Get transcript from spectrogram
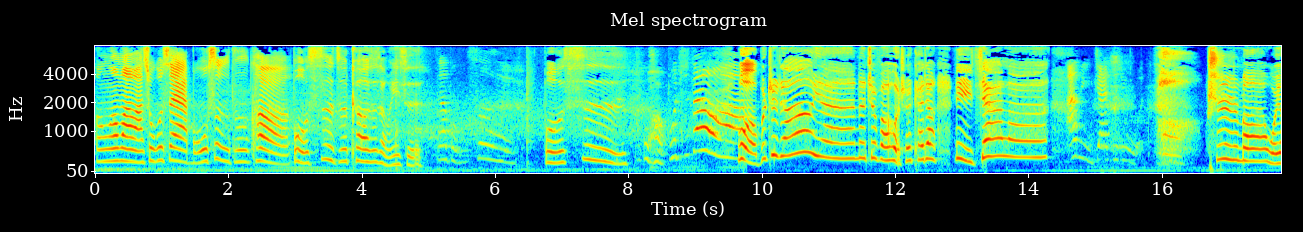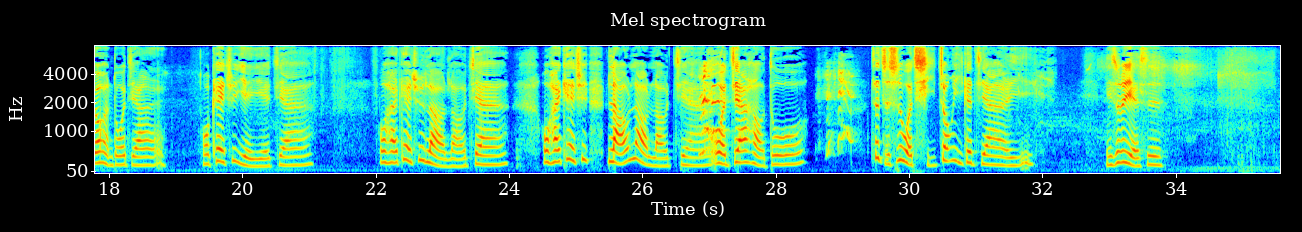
恐龙妈妈出现不速之客，不是之客是什么意思？那不是，不是，我不知道啊。我不知道呀。那就把火车开到你家啦。啊，你家就是我。是吗？我有很多家哎，我可以去爷爷家，我还可以去姥姥家，我还可以去老姥姥家，我家好多。这只是我其中一个家而已。你是不是也是？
